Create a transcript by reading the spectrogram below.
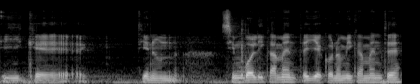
y que tienen simbólicamente y económicamente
